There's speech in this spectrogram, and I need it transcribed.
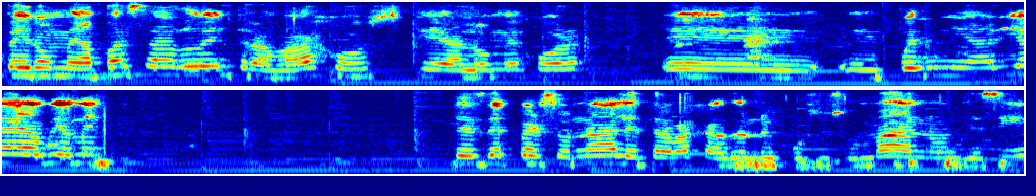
pero me ha pasado en trabajos que a lo mejor, eh, eh, pues mi área obviamente desde personal he trabajado en recursos humanos y así,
